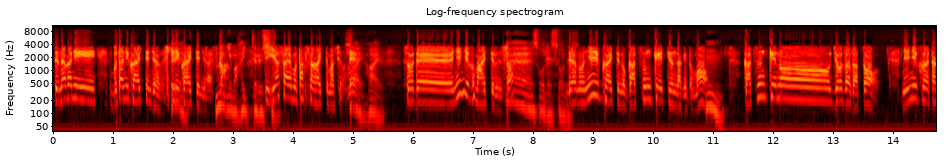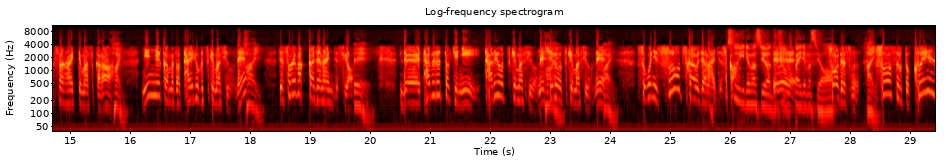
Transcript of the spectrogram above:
で中に豚肉入ってんじゃないですか、ひき肉入ってんじゃないですか、ネギも入ってるし。で野菜もたくさん入ってますよね、はいはい。それでニンニクも入ってるでしょ、ええそうですそうです。であのニンニク入ってるのガツン系っていうんだけども、うんガツン系の餃子だと、ニンニクがたくさん入ってますから、はい。ニンニクはまた体力つけますよね、はい。でそればっかじゃないんですよ。えで、食べるときに、タレをつけますよね、はい。汁をつけますよね、はい。そこに酢を使うじゃないですか。酢入れますよ。私いっぱい入れますよ。そうです、はい。そうするとクエン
